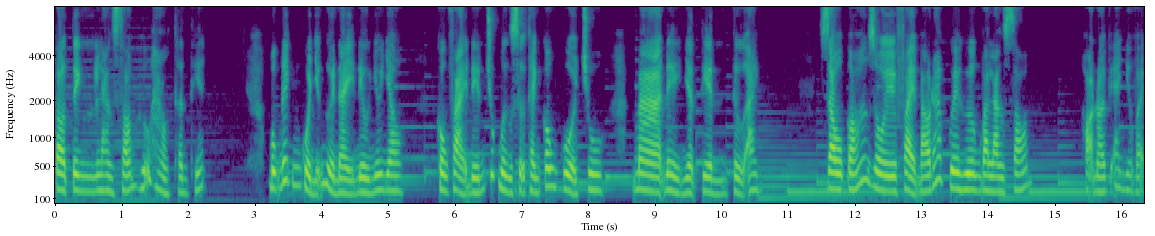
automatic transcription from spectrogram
tỏ tình làng xóm hữu hào thân thiết. Mục đích của những người này đều như nhau, không phải đến chúc mừng sự thành công của Chu mà để nhận tiền từ anh. Giàu có rồi phải báo đáp quê hương và làng xóm. Họ nói với anh như vậy.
